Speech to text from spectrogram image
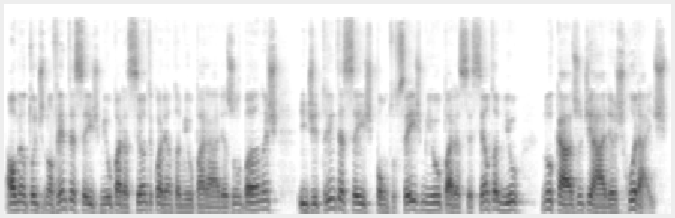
aumentou de 96 mil para 140 mil para áreas urbanas e de 36,6 mil para 60 mil no caso de áreas rurais.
